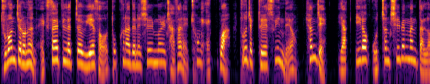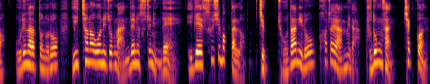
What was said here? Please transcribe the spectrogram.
두 번째로는 XRP 레저 위에서 토큰화되는 실물 자산의 총액과 프로젝트의 수인데요. 현재 약 1억 5,700만 달러, 우리나라 돈으로 2천억 원이 조금 안 되는 수준인데 이게 수십억 달러, 즉 조 단위로 커져야 합니다. 부동산, 채권,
